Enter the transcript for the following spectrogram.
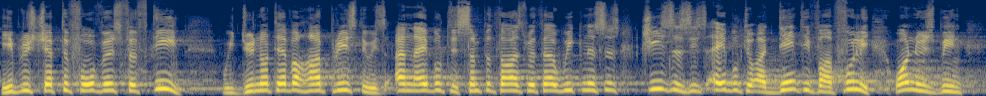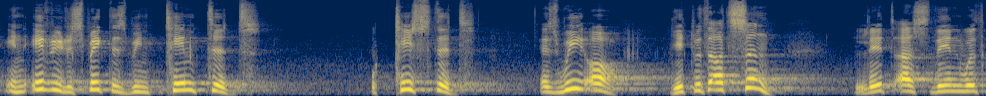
Hebrews chapter 4, verse 15. We do not have a high priest who is unable to sympathize with our weaknesses. Jesus is able to identify fully one who's been, in every respect, has been tempted or tested as we are, yet without sin. Let us then with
